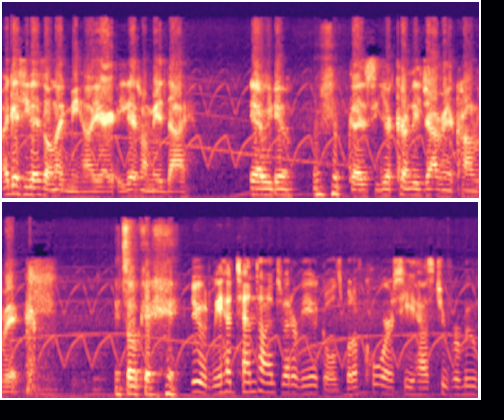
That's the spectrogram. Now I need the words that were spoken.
I guess you guys don't like me, huh? Yeah, you guys want me to die? Yeah, we do. Because you're currently driving a Crown Vic. It's okay. Dude, we had 10 times better vehicles, but of course he has to remove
